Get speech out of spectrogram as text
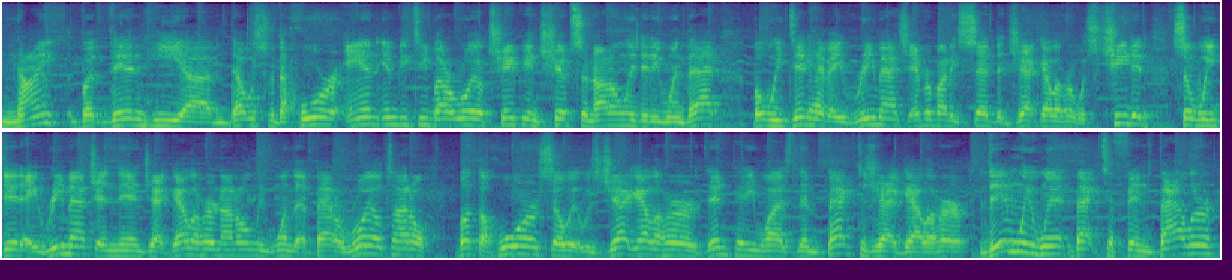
ninth, but then he, um, that was for the Horror and MDT Battle Royal Championship, so not only did he win that, but we did have a rematch. Everybody said that Jack Gallagher was cheated, so we did a rematch, and then Jack Gallagher not only won the Battle Royal title, but the Horror, so it was Jack Gallagher, then Pennywise, then back to Jack Gallagher. Then we went back to Finn Balor,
